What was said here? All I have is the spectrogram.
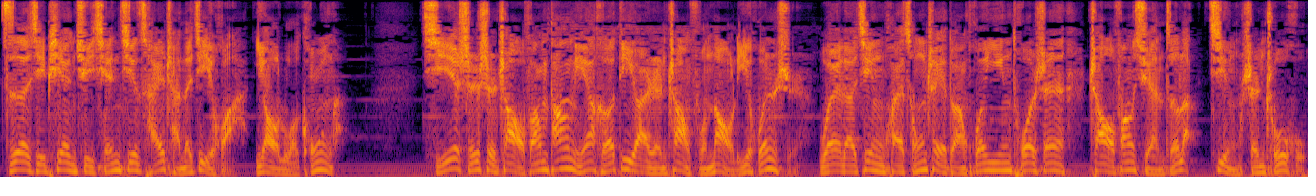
自己骗取前妻财产的计划要落空了。其实是赵芳当年和第二任丈夫闹离婚时，为了尽快从这段婚姻脱身，赵芳选择了净身出户，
